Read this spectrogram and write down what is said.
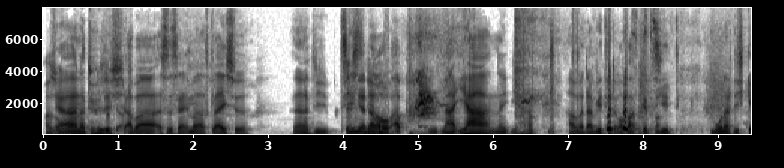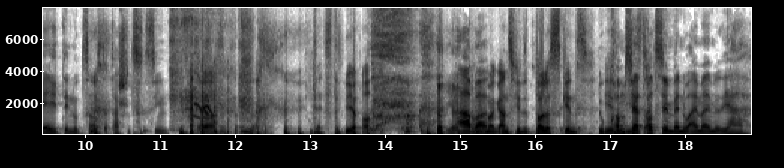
Also, ja, natürlich, aber es ist ja immer das Gleiche. Ja, die zielen ja darauf auch. ab. Na ja, ne, ja, aber da wird ja darauf abgezielt, monatlich Geld den Nutzer aus der Tasche zu ziehen. ja. Destiny auch. Ja, Aber immer ganz viele tolle Skins. du kommst ja Dienstag. trotzdem, wenn du einmal, im- ja,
